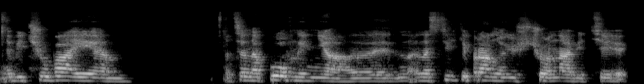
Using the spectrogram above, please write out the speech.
відчуває це наповнення е, настільки праною, що навіть е,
